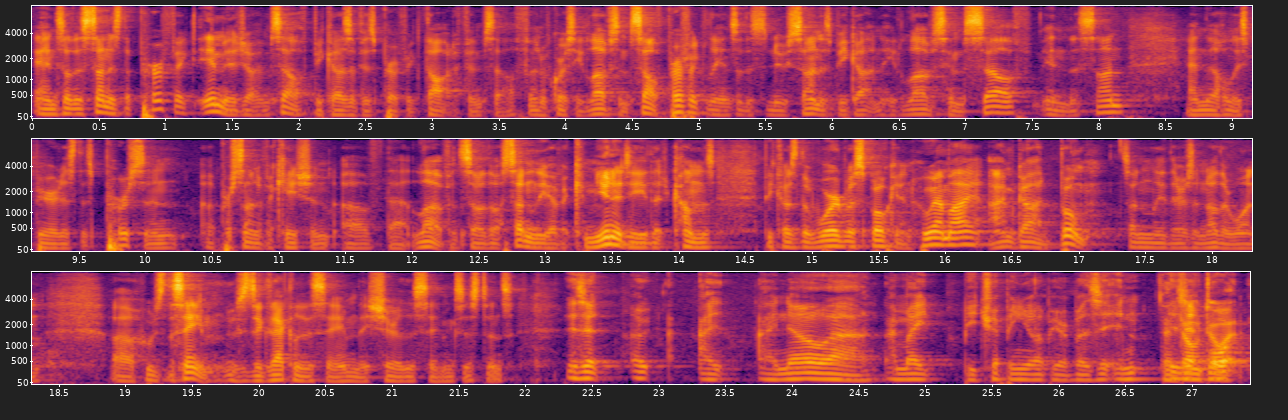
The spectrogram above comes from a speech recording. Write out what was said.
And so the Son is the perfect image of himself because of his perfect thought of himself. And of course, he loves himself perfectly. And so this new Son is begotten. He loves himself in the Son. And the Holy Spirit is this person, a personification of that love. And so though suddenly you have a community that comes because the word was spoken. Who am I? I'm God. Boom. Suddenly there's another one uh, who's the same, who's exactly the same. They share the same existence. Is it? Uh, I I know uh, I might be tripping you up here, but is it? In, Then is don't do or- it.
